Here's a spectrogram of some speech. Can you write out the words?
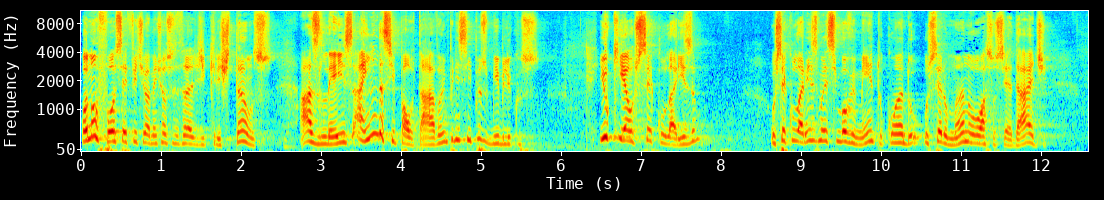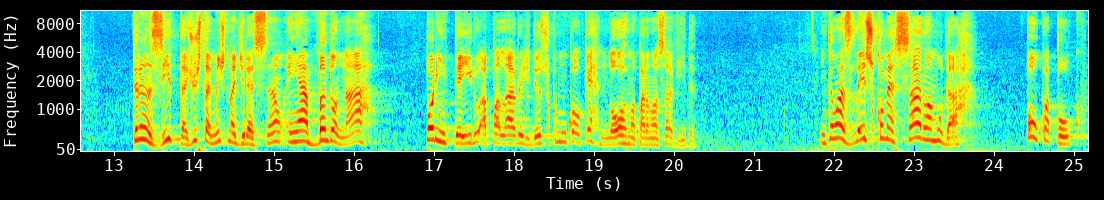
ou não fosse efetivamente uma sociedade de cristãos, as leis ainda se pautavam em princípios bíblicos. E o que é o secularismo? O secularismo é esse movimento quando o ser humano ou a sociedade transita justamente na direção em abandonar por inteiro a palavra de Deus como qualquer norma para a nossa vida. Então as leis começaram a mudar, pouco a pouco.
